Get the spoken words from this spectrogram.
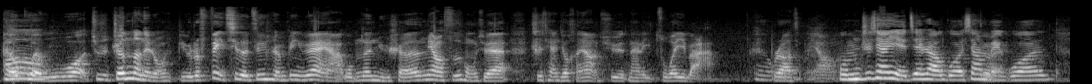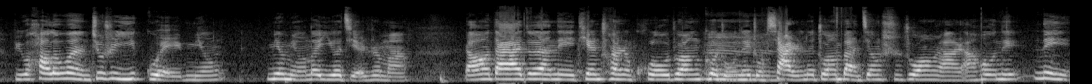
还有哦鬼屋，就是真的那种，比如说废弃的精神病院呀。我们的女神妙思同学之前就很想去那里作一把，不知道怎么样了。我们之前也介绍过，像美国，比如 Halloween 就是以鬼名命名的一个节日嘛。然后大家都在那一天穿着骷髅装，各种那种嗯吓人的装扮，僵尸装啊。然后那那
